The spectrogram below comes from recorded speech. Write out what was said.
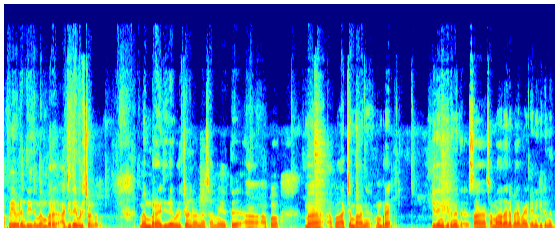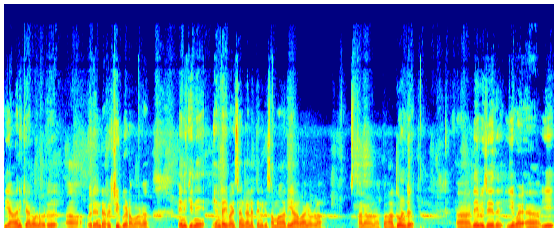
അപ്പോൾ ഇവരെന്ത് ചെയ്തു? മെമ്പർ അജിതയെ വിളിച്ചുകൊണ്ട് വന്നു. മെമ്പർ അജിതയെ വിളിച്ചുകൊണ്ട് വന്ന സമയത്ത് അപ്പോൾ അപ്പോൾ അച്ഛൻ പറഞ്ഞ് മെമ്പറെ ഇതെനിക്കിരുന്ന് സമാധാനപരമായിട്ട് എനിക്കിരുന്ന് ധ്യാനിക്കാനുള്ള ഒരു ഒരു എന്റെ ഋഷിപീഠമാണ്. എനിക്കിനി എന്റെ ഈ വയസ്സാം കാലത്ത് എനിക്ക് സമാധിയാവാനുള്ള സ്ഥലമാണ്. അപ്പോൾ അതുകൊണ്ട് ദയവ് ചെയ്ത് ഈ ഈ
